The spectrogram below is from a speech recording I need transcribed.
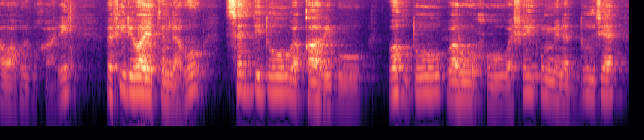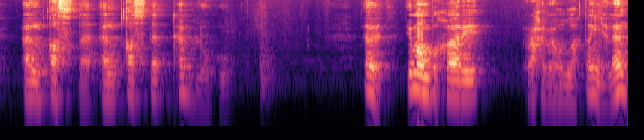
ravahul Bukhari ve fi rivayetin lehu seddidu ve qaribu vagdu ve ruhu ve şey'un mined dulce el kasde el kasde tebluhu Evet İmam Bukhari rahimehullah'tan gelen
